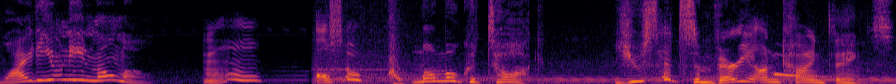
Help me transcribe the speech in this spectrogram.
Why do you need Momo? Mm. Also, Momo could talk. You said some very unkind things.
